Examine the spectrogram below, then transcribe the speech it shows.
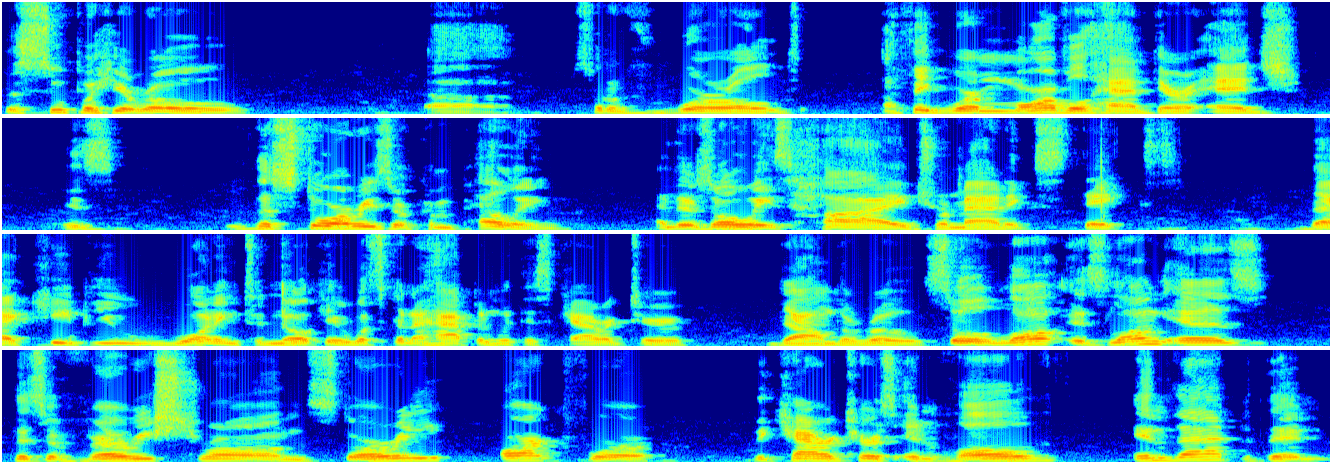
the superhero uh, sort of world, I think where Marvel had their edge is the stories are compelling and there's always high dramatic stakes that keep you wanting to know okay what's going to happen with this character down the road? So long as long as there's a very strong story arc for the characters involved in that then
